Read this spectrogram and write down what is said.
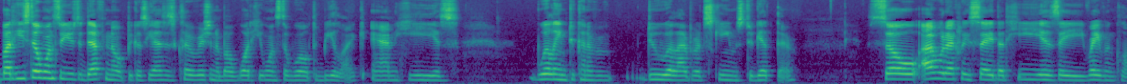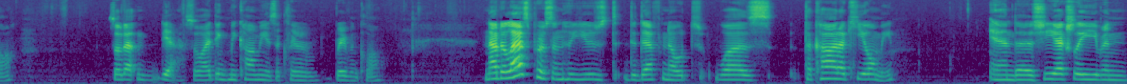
but he still wants to use the Death Note because he has his clear vision about what he wants the world to be like, and he is willing to kind of do elaborate schemes to get there. So I would actually say that he is a Ravenclaw. So that yeah, so I think Mikami is a clear Ravenclaw. Now the last person who used the Death Note was Takada Kiyomi, and uh, she actually even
